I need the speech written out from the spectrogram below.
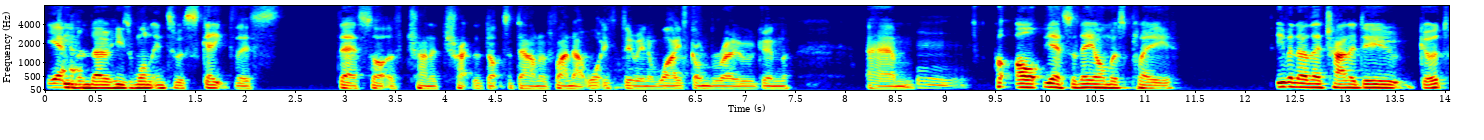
Yeah. even though he's wanting to escape this, they're sort of trying to track the Doctor down and find out what he's doing and why he's gone rogue and um Hmm. but all yeah, so they almost play even though they're trying to do good,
